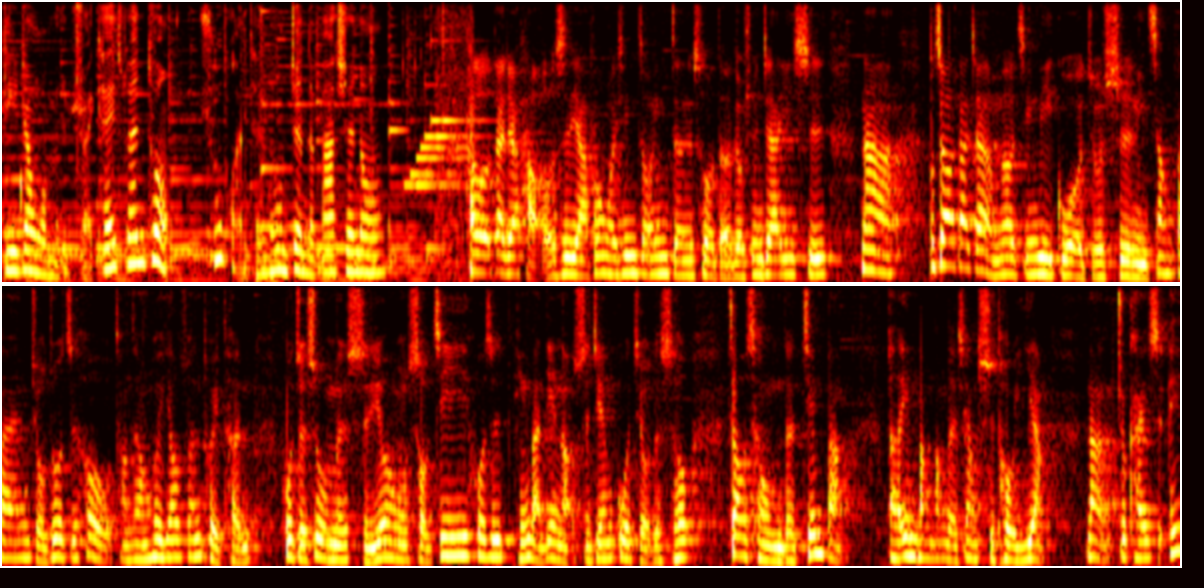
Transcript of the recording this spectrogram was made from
可以让我们甩开酸痛，舒缓疼痛症的发生哦。Hello，大家好，我是雅风维新中医诊所的刘轩佳医师。那不知道大家有没有经历过，就是你上班久坐之后，常常会腰酸腿疼，或者是我们使用手机或是平板电脑时间过久的时候，造成我们的肩膀呃硬邦邦的，像石头一样，那就开始哎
